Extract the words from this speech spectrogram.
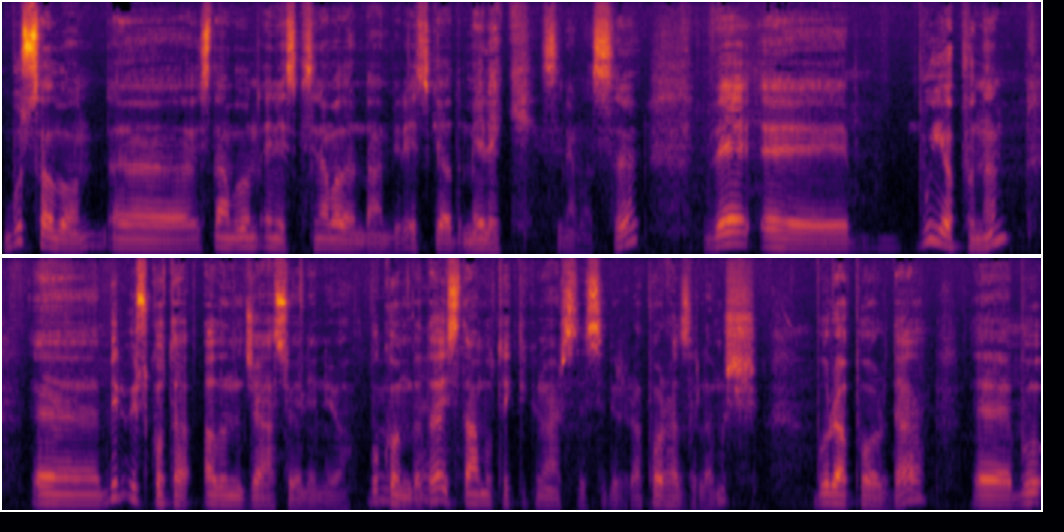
Bu salon e, İstanbul'un en eski sinemalarından biri. Eski adı Melek Sineması. Ve e, bu yapının e, bir üst kota alınacağı söyleniyor. Bu konuda da İstanbul Teknik Üniversitesi bir rapor hazırlamış. Bu raporda e, bu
